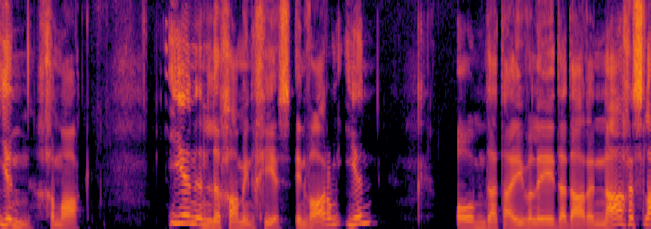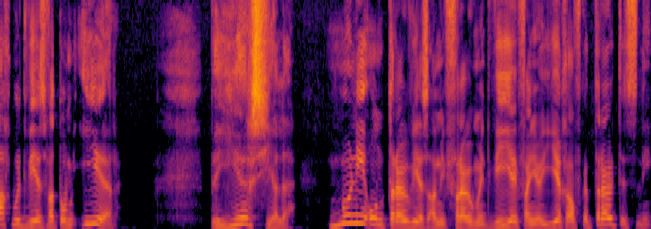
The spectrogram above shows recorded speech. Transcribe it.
een gemaak. Een in liggaam en gees. En waarom een? Omdat hy wil hê dat daar 'n nageslag moet wees wat hom eer. Beheers julle Moenie ontrou wees aan die vrou met wie jy van jou jeug af getroud is nie.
